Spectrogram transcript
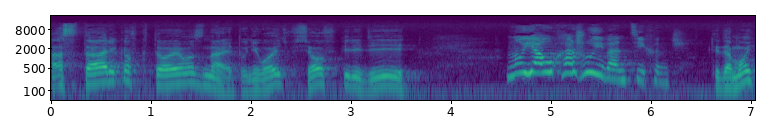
А Стариков, кто его знает, у него ведь все впереди. Ну, я ухожу, Иван Тихонович. Ты домой?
